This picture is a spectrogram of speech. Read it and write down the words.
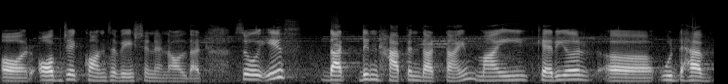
or object conservation and all that. So, if that didn't happen that time, my career uh, would have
